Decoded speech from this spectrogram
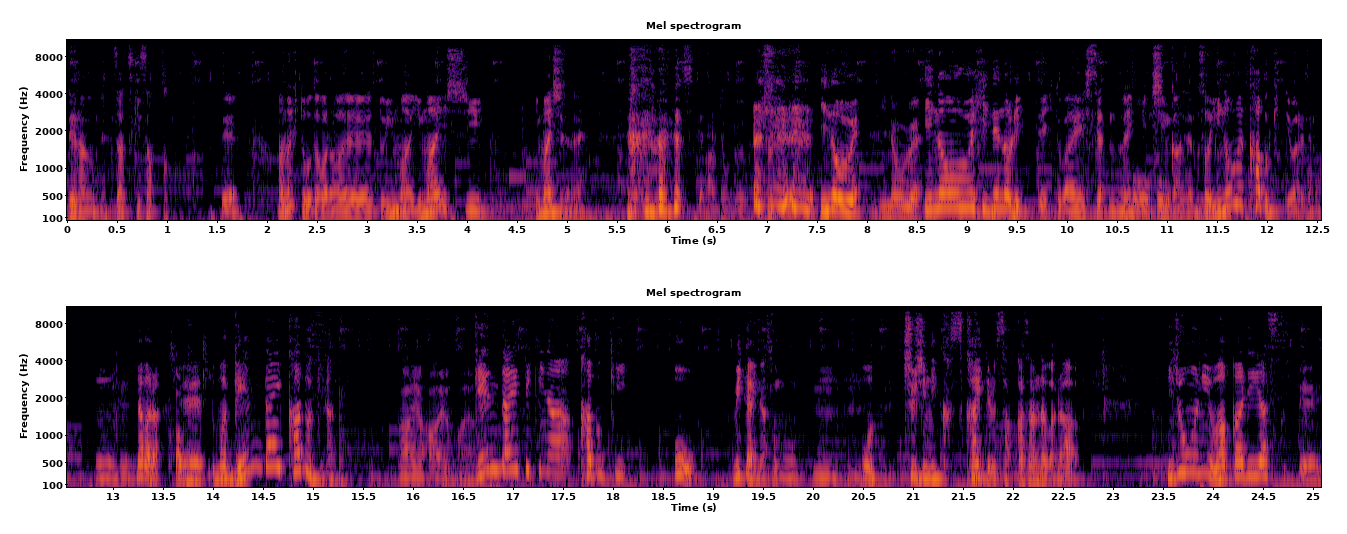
出なのね雑記作家。であの人だからえっ、と今今石今石じゃない？監督。井上。井上。井上秀則って人が演出やってるのね新幹線の。そう井上歌舞伎って言われてるの。だから歌舞伎。えっ、とまあ現代歌舞伎だねはいはいはい。現代的な歌舞伎をみたいなそのうんうんを中心に書いてる作家さんだから非常に分かりやすくて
